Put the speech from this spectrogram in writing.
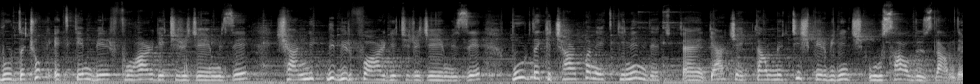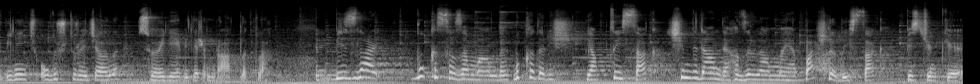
Burada çok etkin bir fuar geçireceğimizi, şenlikli bir fuar geçireceğimizi, buradaki çarpan etkinin de e, gerçekten müthiş bir bilinç, ulusal düzlemde bilinç oluşturacağını söyleyebilirim rahatlıkla. Bizler bu kısa zamanda bu kadar iş yaptıysak, şimdiden de hazırlanmaya başladıysak, biz çünkü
